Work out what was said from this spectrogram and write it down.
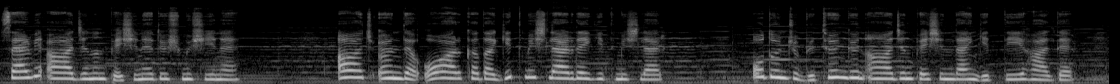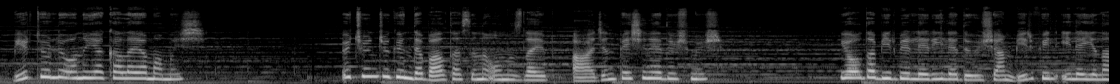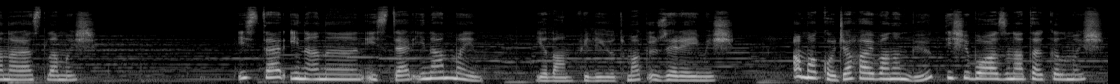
Servi ağacının peşine düşmüş yine. Ağaç önde o arkada gitmişler de gitmişler. Oduncu bütün gün ağacın peşinden gittiği halde bir türlü onu yakalayamamış. Üçüncü günde baltasını omuzlayıp ağacın peşine düşmüş. Yolda birbirleriyle dövüşen bir fil ile yılana rastlamış. İster inanın ister inanmayın. Yılan fili yutmak üzereymiş. Ama koca hayvanın büyük dişi boğazına takılmış.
